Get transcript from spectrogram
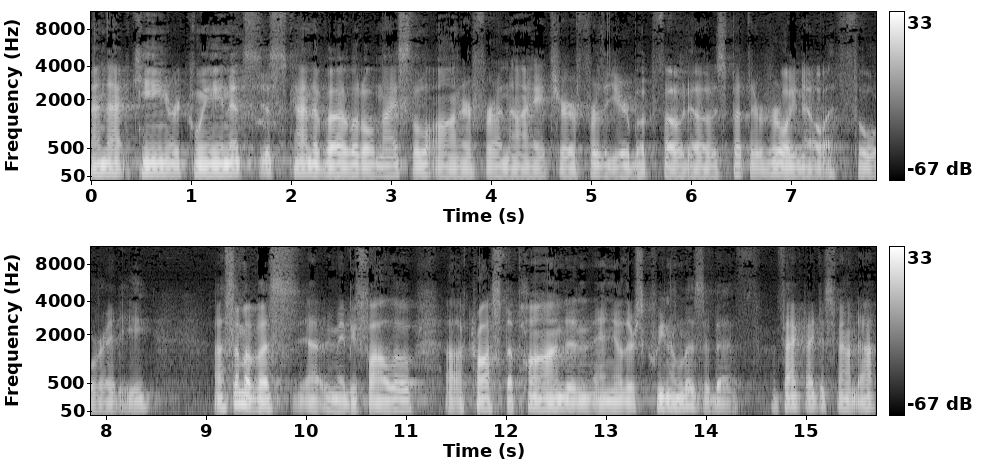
and that king or queen. It's just kind of a little nice little honor for a night or for the yearbook photos, but there's really no authority. Uh, some of us uh, maybe follow uh, across the pond, and, and you know there's Queen Elizabeth. In fact, I just found out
